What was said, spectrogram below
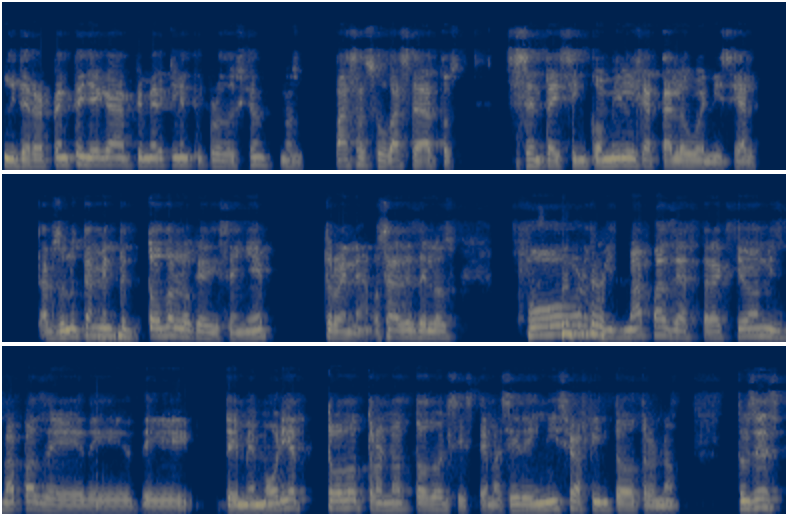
y de repente llega el primer cliente de producción, nos pasa su base de datos, 65 mil catálogo inicial. Absolutamente todo lo que diseñé truena. O sea, desde los for, mis mapas de abstracción, mis mapas de, de, de, de memoria, todo tronó todo el sistema. Así de inicio a fin todo tronó. Entonces,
